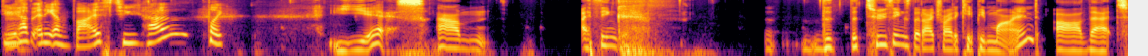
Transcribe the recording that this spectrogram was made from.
do you Mm. have any advice? Do you have like Yes. Um, I think the the two things that I try to keep in mind are that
